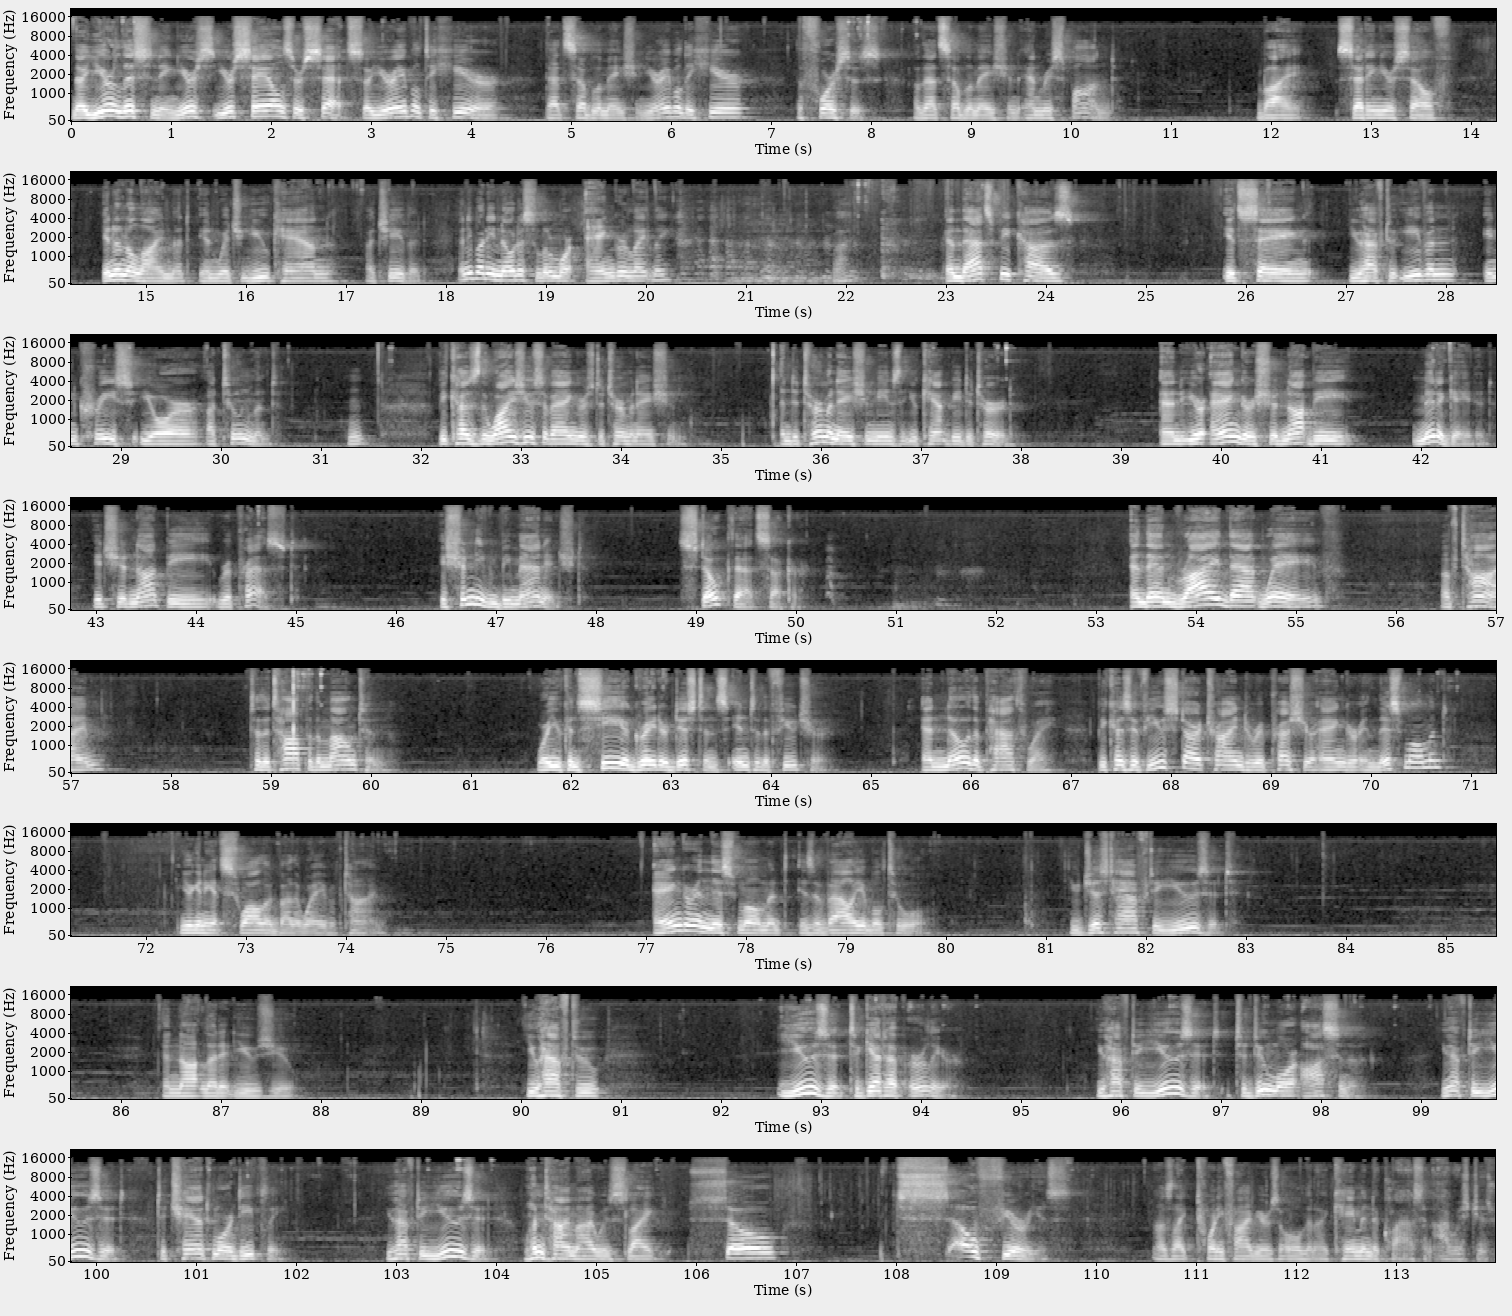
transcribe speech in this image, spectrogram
Now you're listening, your, your sails are set, so you're able to hear that sublimation. You're able to hear the forces of that sublimation and respond by setting yourself in an alignment in which you can achieve it. Anybody notice a little more anger lately? right? And that's because it's saying you have to even increase your attunement. Hmm? Because the wise use of anger is determination. And determination means that you can't be deterred. And your anger should not be mitigated, it should not be repressed, it shouldn't even be managed. Stoke that sucker. And then ride that wave of time to the top of the mountain where you can see a greater distance into the future and know the pathway because if you start trying to repress your anger in this moment, you're going to get swallowed by the wave of time. Anger in this moment is a valuable tool. You just have to use it and not let it use you. You have to use it to get up earlier. You have to use it to do more asana. You have to use it to chant more deeply. You have to use it. One time I was like so, so furious. I was like 25 years old and I came into class and I was just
